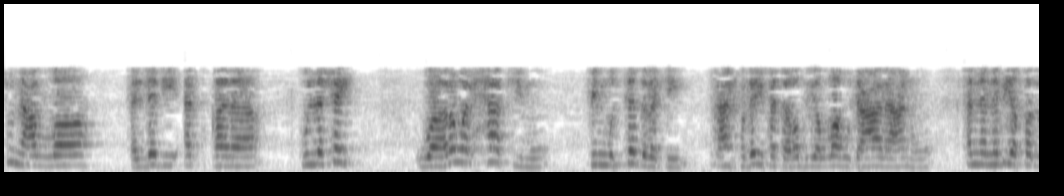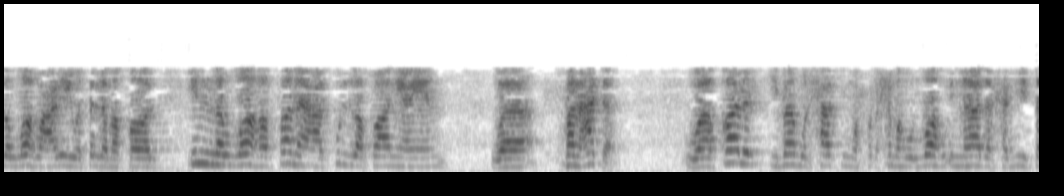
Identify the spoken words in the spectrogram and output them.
صنع الله الذي أتقن كل شيء وروى الحاكم في المستدرك عن حذيفة رضي الله تعالى عنه أن النبي صلى الله عليه وسلم قال إن الله صنع كل صانع وصنعته. وقال الإمام الحاكم رحمه الله إن هذا الحديث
